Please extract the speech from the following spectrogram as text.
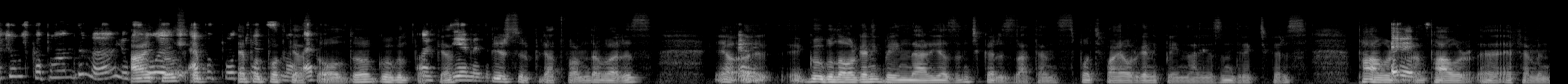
iTunes kapandı mı? Yoksa iTunes, o, Apple Podcast, Apple Podcast Apple... oldu. Google Podcast. Ay, bir sürü platformda varız. Ya Evet. e, Google'a organik beyinler yazın çıkarız zaten. Spotify'a organik beyinler yazın direkt çıkarız. Power Evet. Power e, FM'in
